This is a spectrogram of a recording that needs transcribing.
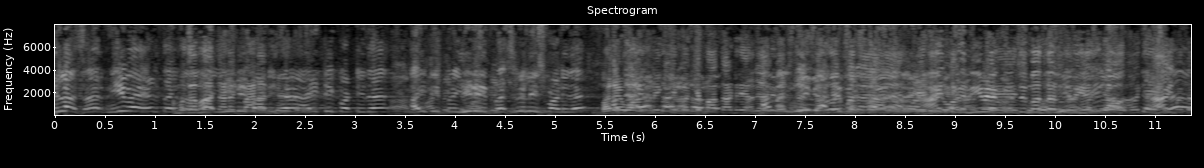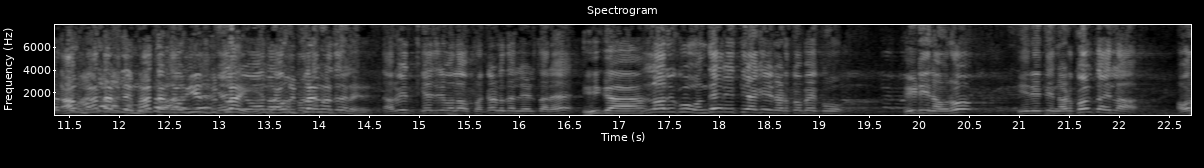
ಇಲ್ಲ ಸರ್ ನೀವೇ ಹೇಳ್ತಾ ಇದ್ದೀರಾ. ಐ ಟಿ ಕೊಟ್ಟಿದೆ I T ED press release ಮಾಡಿದೆ. ಬರೇ ವಾಲ್ಮೀಕಿ ಬಗ್ಗೆ ನೀವ್ ಮಾತಾಡ್ತೀರಿ ಅವ್ರು ಮಾತಾಡಿದ್ರೆ ಮಾತಾಡ್ದ ಅವ್ರು ಏನು ರಿಪ್ಲೈ ಅವ್ರು ರಿಪ್ಲೈ ಮಾಡ್ತಾರೆ. ಅರವಿಂದ್ ಕೇಜ್ರಿವಾಲ್ ಅವ್ರ ಪ್ರಕರಣದಲ್ಲಿ ಹೇಳ್ತಾರೆ ಈಗ ಎಲ್ಲರಿಗೂ ಒಂದೇ ರೀತಿಯಾಗಿ ನಡ್ಕೋಬೇಕು. ಇಡಿನವರು ಈ ರೀತಿ ನಡ್ಕೊಳ್ತಾ ಇಲ್ಲ. ಅವರ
